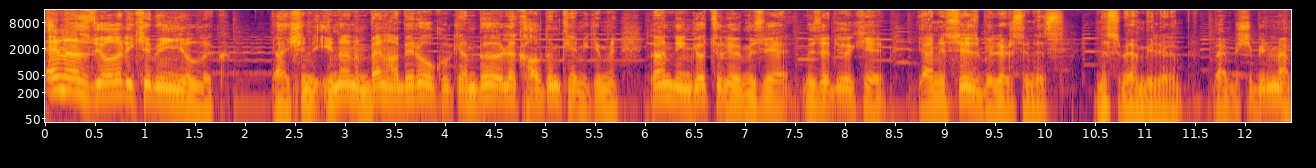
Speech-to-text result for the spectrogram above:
en az diyorlar 2000 yıllık. Ya şimdi inanın ben haberi okurken böyle kaldım kendi kimini. Landin götürüyor müzeye. Müze diyor ki yani siz bilirsiniz. Nasıl ben bilirim? Ben bir şey bilmem.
